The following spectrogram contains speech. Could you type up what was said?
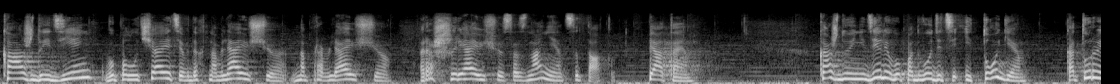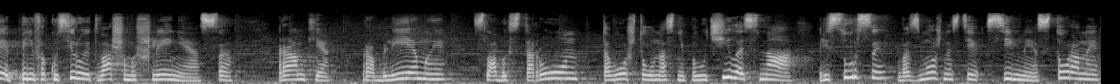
Каждый день вы получаете вдохновляющую, направляющую, расширяющую сознание цитату. Пятое. Каждую неделю вы подводите итоги, которые перефокусируют ваше мышление с рамки проблемы, слабых сторон, того, что у нас не получилось, на ресурсы, возможности, сильные стороны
